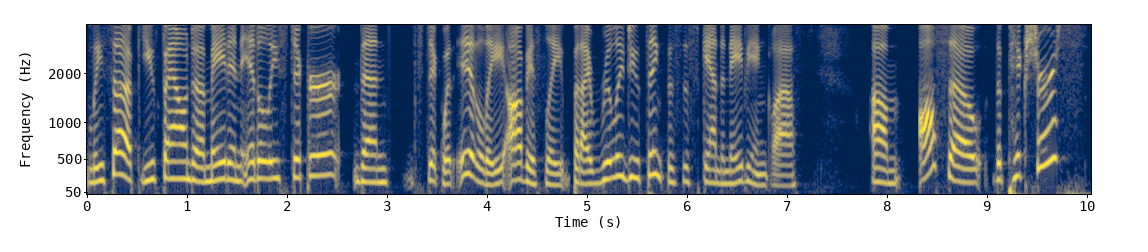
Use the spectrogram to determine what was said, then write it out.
Lisa, if you found a made in Italy sticker, then stick with Italy, obviously. But I really do think this is Scandinavian glass. Um, also, the pictures,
